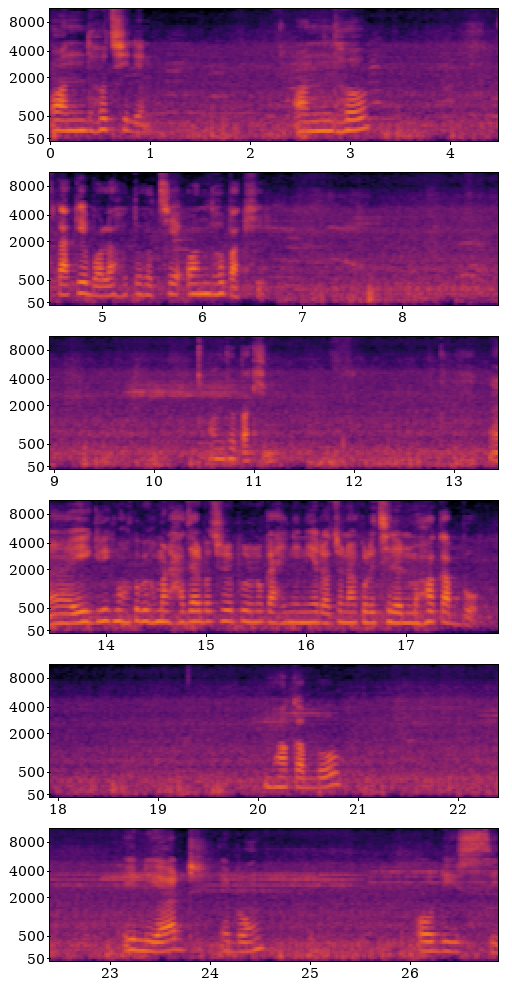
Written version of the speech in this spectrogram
অন্ধ ছিলেন। অন্ধ, তাকে বলা হতো হচ্ছে অন্ধ পাখি। অন্ধ পাখি। এই গ্রিক মহাকবি হোমার হাজার বছরের পুরনো কাহিনী নিয়ে রচনা করেছিলেন মহাকাব্য। মহাকাব্য, ইলিয়াড এবং ওডিসি।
